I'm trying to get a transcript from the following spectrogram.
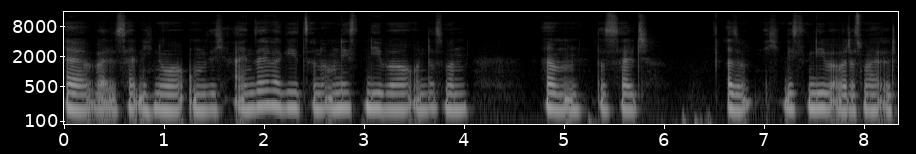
äh, weil es halt nicht nur um sich einen selber geht, sondern um Nächstenliebe und dass man, ähm, das ist halt, also nicht Nächstenliebe, aber dass man halt,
